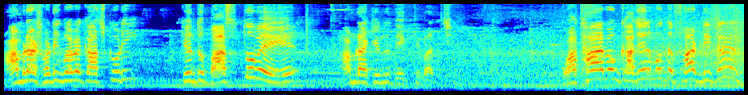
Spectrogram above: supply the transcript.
আমরা সঠিকভাবে কাজ করি, কিন্তু বাস্তবে আমরা কিন্তু দেখতে পাচ্ছি। কথা এবং কাজের মধ্যে ফার ডিফারেন্স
